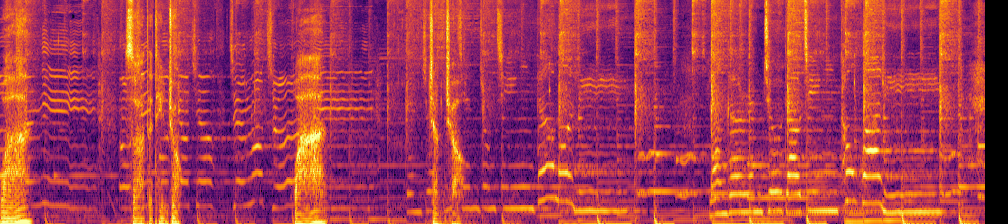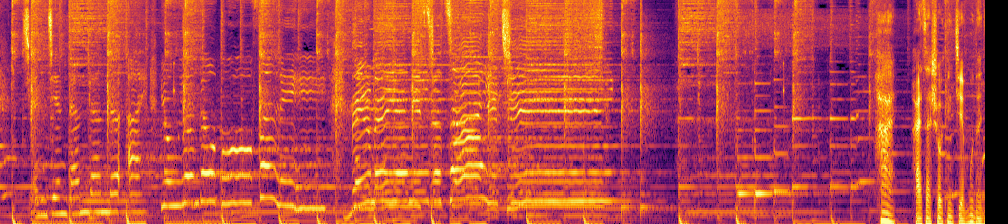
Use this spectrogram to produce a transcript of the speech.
晚安，所有的听众。晚安，郑州。简单单的爱，永远都不分离，每日每夜你就在一起。嗨，还在收听节目的你，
